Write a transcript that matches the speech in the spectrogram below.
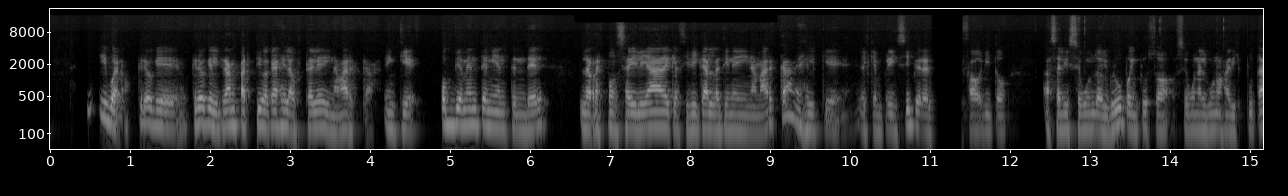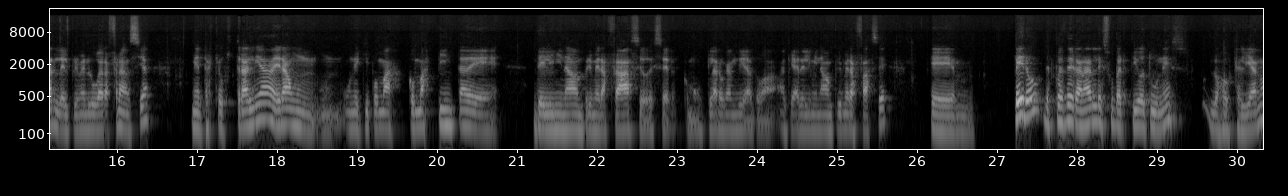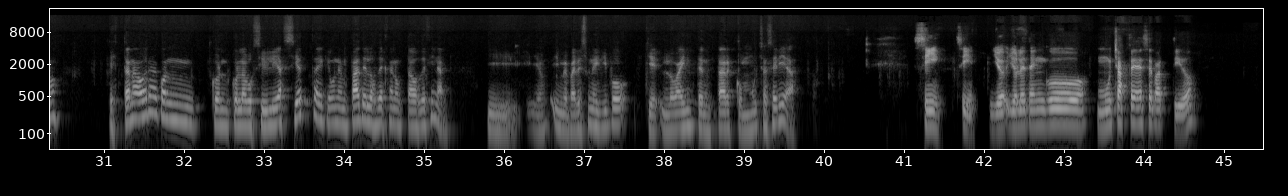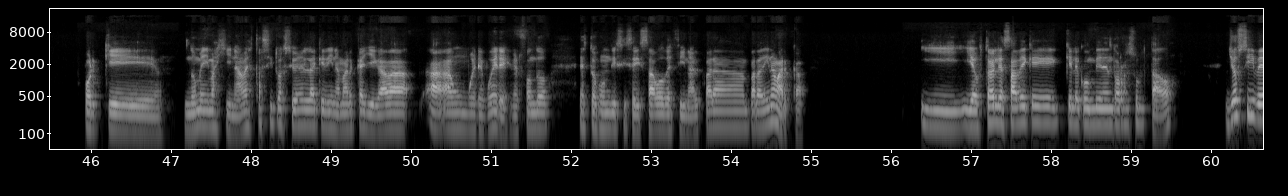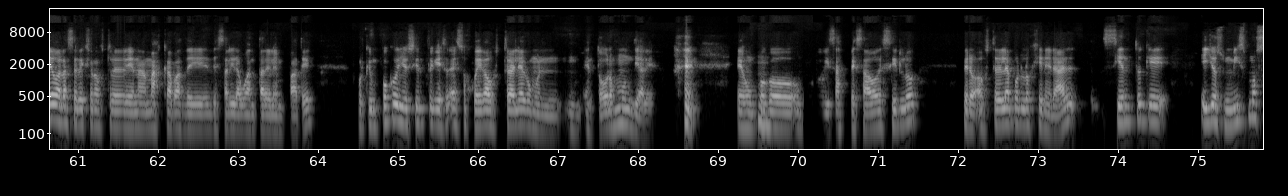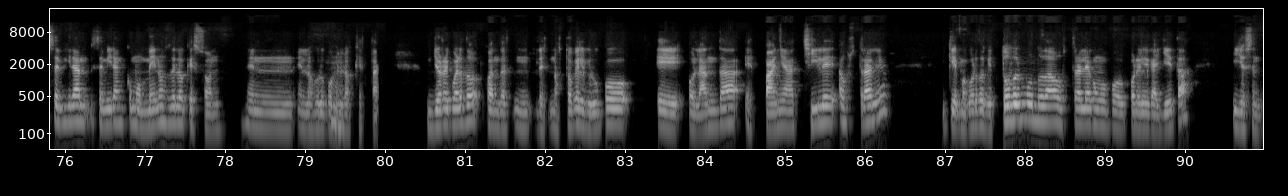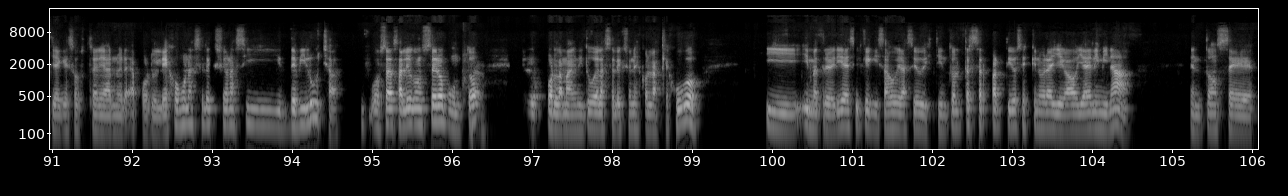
y bueno, creo que, creo que el gran partido acá es el Australia-Dinamarca, en que obviamente a mi entender la responsabilidad de clasificar la tiene Dinamarca, es el que, el que en principio era el favorito a salir segundo del grupo, incluso según algunos a disputarle el primer lugar a Francia, mientras que Australia era un, equipo más, con más pinta de, eliminado en primera fase o de ser como un claro candidato a, quedar eliminado en primera fase. Eh, pero después de ganarle su partido a Túnez, los australianos están ahora con, con, la posibilidad cierta de que un empate los deje en octavos de final. Y, me parece un equipo que lo va a intentar con mucha seriedad. Sí, sí, yo, yo le tengo mucha fe a ese partido porque no me imaginaba esta situación en la que Dinamarca llegaba a, un muere-muere. En el fondo, esto es un 16 de final para, para Dinamarca. Y, Australia sabe que, que, le convienen dos resultados. Yo sí veo a la selección australiana más capaz de, de salir a aguantar el empate porque un poco yo siento que eso juega Australia como en, todos los mundiales. es un poco, un poco, quizás pesado decirlo, pero Australia por lo general siento que ellos mismos se miran, se miran como menos de lo que son en, en los grupos en los que están. Yo recuerdo cuando nos toca el grupo eh, Holanda, España, Chile, Australia, y que me acuerdo que todo el mundo daba Australia como por, por el galleta, y yo sentía que esa Australia no era por lejos una selección así de bilucha. O sea, salió con cero puntos por la magnitud de las selecciones con las que jugó. Y, me atrevería a decir que quizás hubiera sido distinto el tercer partido si es que no hubiera llegado ya eliminada. Entonces,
